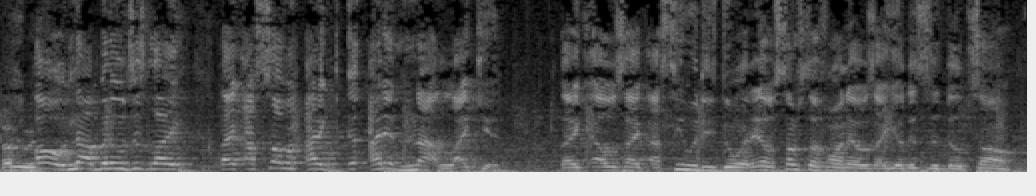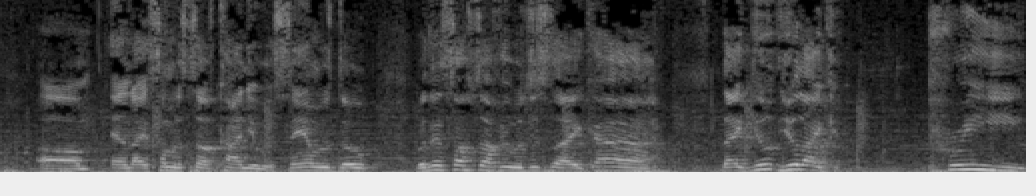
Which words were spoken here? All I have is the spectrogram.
oh no, but it was just like like I saw. I I did not like it. Like I was like I see what he's doing. There was some stuff on there. was like yo, this is a dope song. Um, and like some of the stuff Kanye was saying was dope, but then some stuff it was just like ah, like you you're like pre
